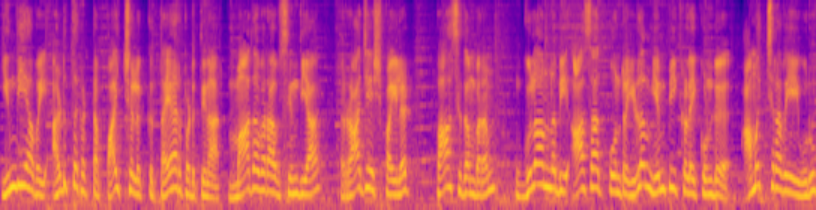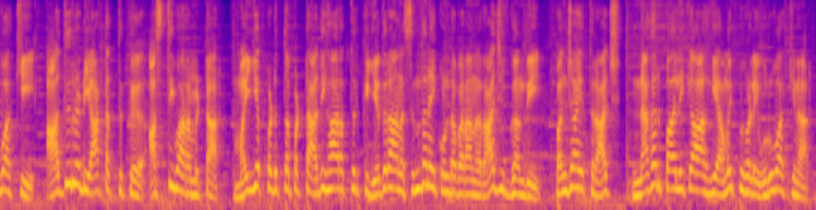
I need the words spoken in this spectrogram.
இந்தியாவை அடுத்த கட்ட பாய்ச்சலுக்கு தயார்படுத்தினார். மாதவராவ் சிந்தியா ராஜேஷ் பைலட் ப. சிதம்பரம் குலாம் நபி ஆசாத் போன்ற இளம் எம்பிக்களை கொண்டு அமைச்சரவையை உருவாக்கி அதிரடி ஆட்டத்துக்கு அஸ்திவாரமிட்டார். மையப்படுத்தப்பட்ட அதிகாரத்திற்கு எதிரான சிந்தனை கொண்டவரான ராஜீவ் காந்தி பஞ்சாயத்து ராஜ் நகர்பாலிகா ஆகிய அமைப்புகளை உருவாக்கினார்.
